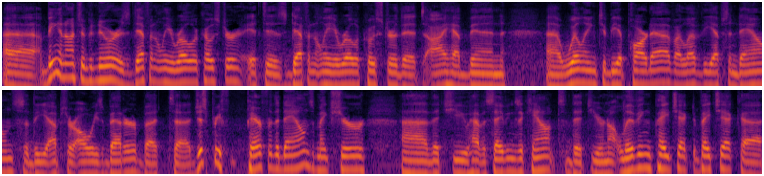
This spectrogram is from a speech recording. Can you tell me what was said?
uh, being an entrepreneur is definitely a roller coaster. It is definitely a roller coaster that I have been uh, willing to be a part of. I love the ups and downs. The ups are always better, but uh, just prepare for the downs. Make sure uh, that you have a savings account, that you're not living paycheck to paycheck. Uh,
